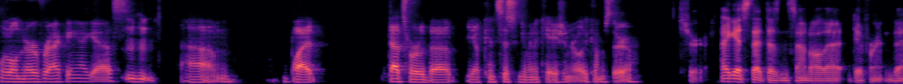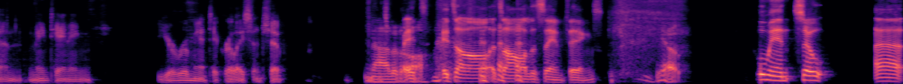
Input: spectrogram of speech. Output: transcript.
a little nerve wracking i guess mm-hmm. Um, but that's where the you know consistent communication really comes through. Sure. I guess that doesn't sound all that different than maintaining your romantic relationship. Not at all. It's, it's all it's all the same things. Yep. Cool, man. So uh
